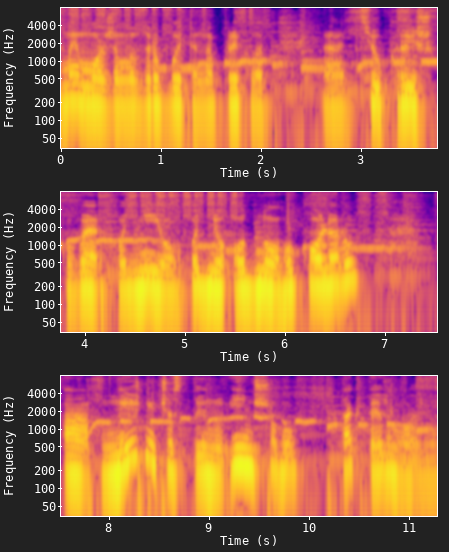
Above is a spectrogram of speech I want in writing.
Ми можемо зробити, наприклад, е, цю кришку верх одню- одного кольору, а нижню частину іншого. Так теж можна.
